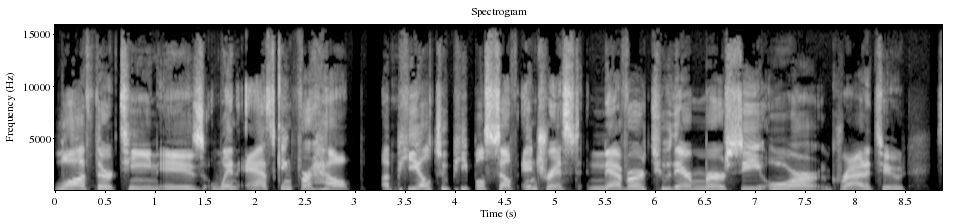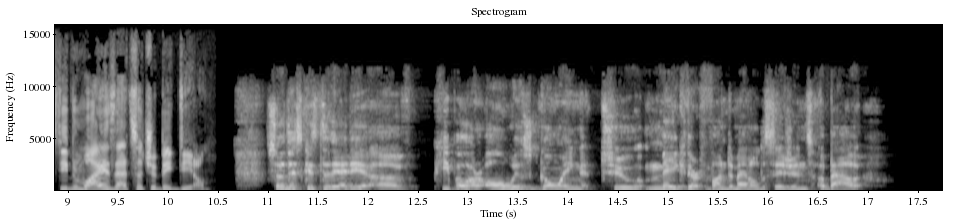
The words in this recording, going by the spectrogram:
Law 13 is when asking for help, appeal to people's self interest, never to their mercy or gratitude. Stephen, why is that such a big deal? So, this gets to the idea of people are always going to make their fundamental decisions about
